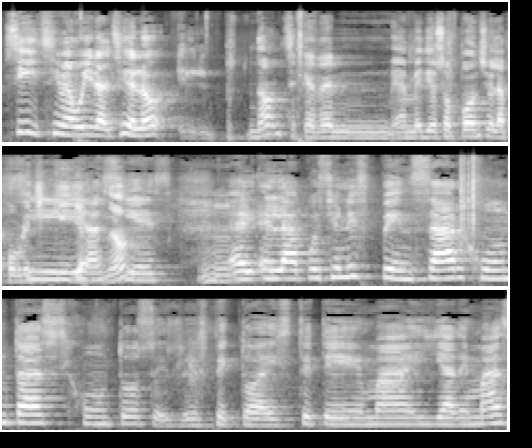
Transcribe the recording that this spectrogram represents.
sí, sí me voy a ir al cielo, y, pues, ¿no? Se queda en, a medio soponcio la pobre sí, chiquilla, así ¿no? es. Eh, La cuestión es pensar juntas, juntos eh, respecto a este tema y además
